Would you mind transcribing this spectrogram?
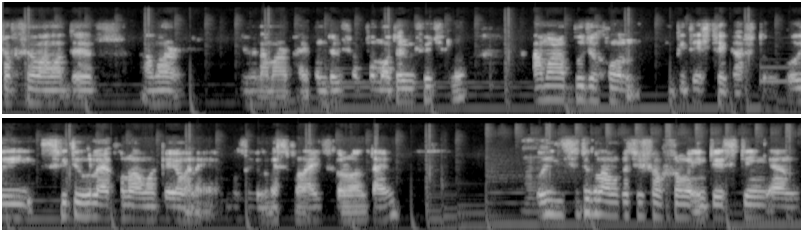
সবসময় আমাদের আমার ইভেন আমার ভাই বোনদের সবচেয়ে মজার বিষয় ছিল আমার আব্বু যখন বিদেশ থেকে আসতো ওই স্মৃতিগুলো এখনও আমাকে মানে বলতে গেলে মেসমারাইজ করে অল টাইম ওই স্মৃতিগুলো আমার কাছে সবসময় ইন্টারেস্টিং অ্যান্ড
